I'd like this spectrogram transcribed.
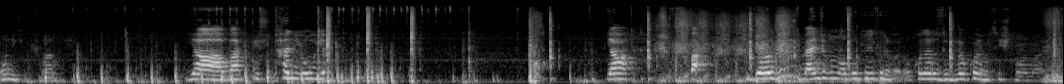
12'miş varmış. Ya bak üstten yol ya. Ya bak gördün mü? Bence bunun otoclicker'ı var. O kadar hızlı blok koyması hiç normal.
